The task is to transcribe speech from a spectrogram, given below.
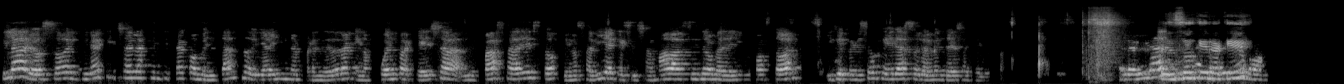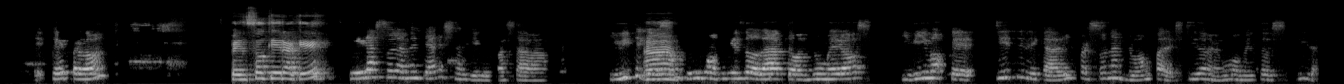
Claro, Sol, mirá que ya la gente está comentando y hay una emprendedora que nos cuenta que a ella le pasa eso, que no sabía que se llamaba síndrome del impostor y que pensó que era solamente a ella que le pasa. ¿Pensó que era qué? ¿Qué, perdón? ¿Pensó que era qué? Que era solamente a ella que le pasaba. Y viste que ah. nosotros viendo datos, números, y vimos que 7 de cada 10 personas lo han padecido en algún momento de su vida.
